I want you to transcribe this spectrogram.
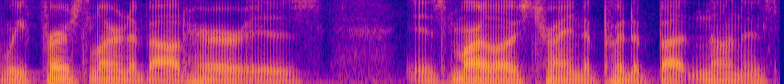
we first learn about her is is Marlowe's trying to put a button on his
